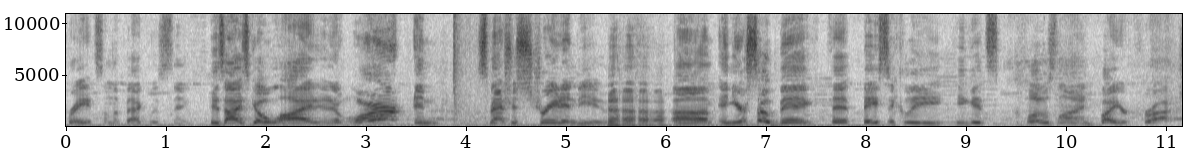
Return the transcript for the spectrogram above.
crates on the back of his thing. His eyes go wide, and it and smashes straight into you. um, and you're so big that basically he gets clotheslined by your crotch.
